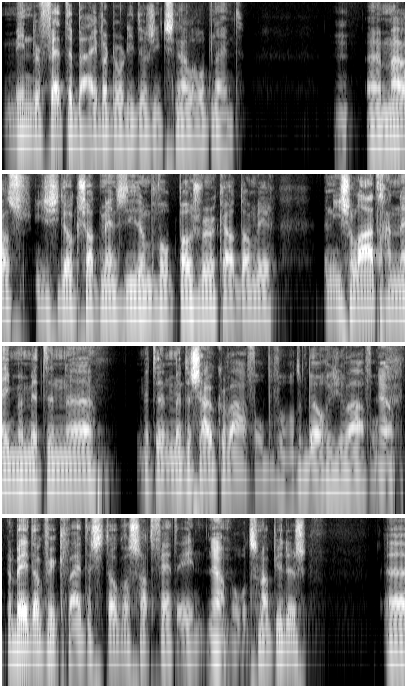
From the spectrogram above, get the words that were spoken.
minder vet erbij, waardoor die dus iets sneller opneemt. Hm. Eh, maar als, je ziet ook zat mensen die dan bijvoorbeeld post-workout dan weer een isolaat gaan nemen met een, met een, met een suikerwafel, bijvoorbeeld een Belgische wafel. ja. Dan ben je het ook weer kwijt. Daar zit ook al zat vet in. Ja. Bijvoorbeeld, snap je? Dus, eh,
